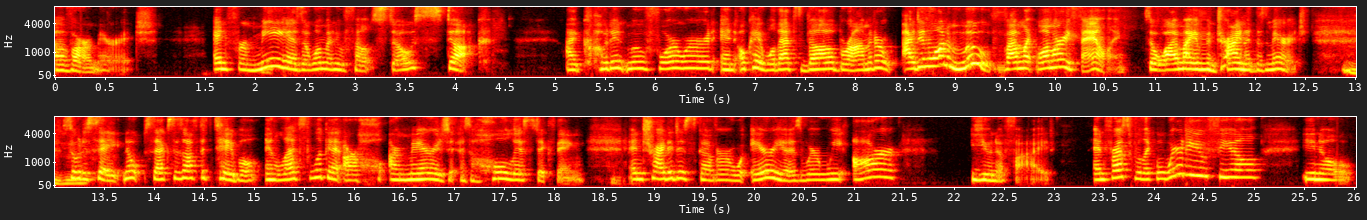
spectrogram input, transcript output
of our marriage. And for me, as a woman who felt so stuck, I couldn't move forward. And okay, well, that's the barometer. I didn't want to move. I'm like, well, I'm already failing. So why am I even trying at this marriage? Mm-hmm. So to say, nope, sex is off the table, and let's look at our our marriage as a holistic thing, mm-hmm. and try to discover areas where we are unified. And for us, we're like, well, where do you feel, you know,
